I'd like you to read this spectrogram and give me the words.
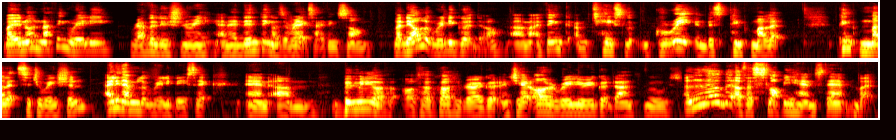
But you know, nothing really revolutionary, and I didn't think it was a very exciting song. But they all look really good though. Um, I think um, Tayce looked great in this pink mullet pink mullet situation. Ellie Diamond looked really basic, and um, Bimini also, of course, was very good, and she had all the really, really good dance moves. A little bit of a sloppy handstand, but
